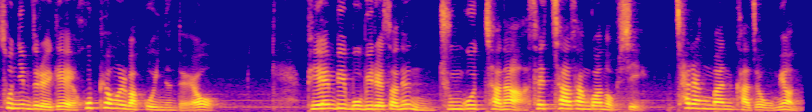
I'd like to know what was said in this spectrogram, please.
손님들에게 호평을 받고 있는데요. B&B 모빌에서는 중고차나 새 차 상관없이 차량만 가져오면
